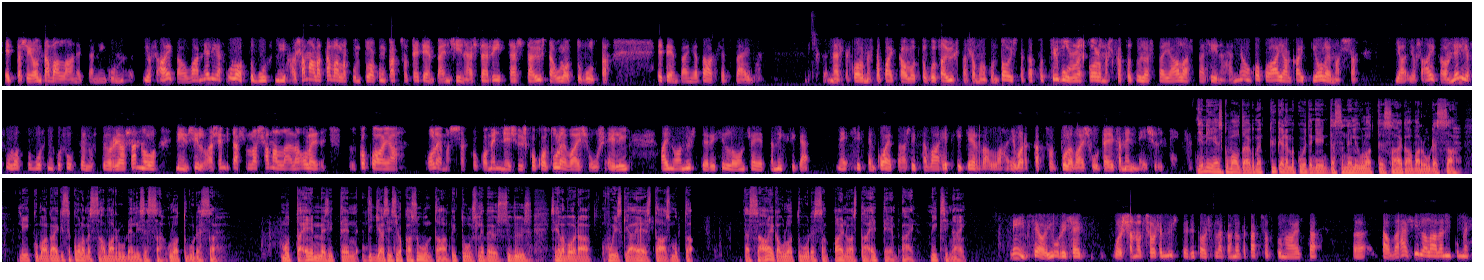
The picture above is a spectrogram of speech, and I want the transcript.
että se on tavallaan, että niin kuin, jos aika on vain neljäs ulottuvuus, niin ihan samalla tavalla kuin tuo, kun katsot eteenpäin, niin siinähän sitä riittää sitä yhtä ulottuvuutta eteenpäin ja taaksepäin näistä kolmesta paikkaulottuvuutta yhtä samoin kuin toista. Katsot sivulle, kolmas katsot ylöspäin ja alaspäin. Siinähän ne on koko ajan kaikki olemassa – ja jos aika on neljäs ulottuvuus, niin kuin suhteellisuusteoria sanoo, niin silloin se pitäisi olla samalla lailla ole, koko ajan olemassa, koko menneisyys, koko tulevaisuus. Eli ainoa mysteeri silloin on se, että miksikä me sitten koetaan sitten vaan hetki kerralla. Ei voida katsoa tulevaisuuteen eikä menneisyyteen. Ja niin Esko Valta, kun me kykenemme kuitenkin tässä neliulotteisessa aika-avaruudessa liikkumaan kaikissa kolmessa avaruudellisessa ulottuvuudessa mutta emme sitten, ja siis joka suuntaan, pituus, leveys, syvyys, siellä voidaan huiskia ees taas, mutta tässä aikaulottuvuudessa ainoastaan eteenpäin. Miksi näin? Niin, se on juuri se, voisi sanoa, että se on se mysteeri toisella kannalta katsottuna, että äh, tämä on vähän sillä lailla niin kuin me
